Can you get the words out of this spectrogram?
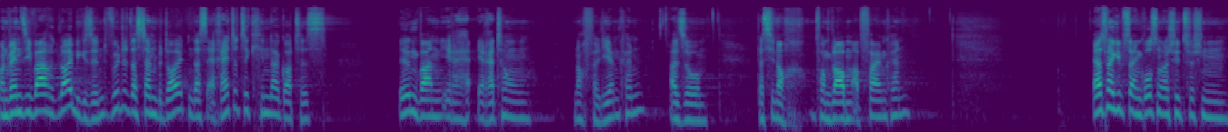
Und wenn sie wahre Gläubige sind, würde das dann bedeuten, dass errettete Kinder Gottes irgendwann ihre Errettung noch verlieren können? Also, dass sie noch vom Glauben abfallen können? Erstmal gibt es einen großen Unterschied zwischen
